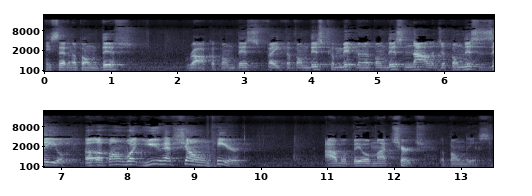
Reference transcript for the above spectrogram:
He said, and upon this rock, upon this faith, upon this commitment, upon this knowledge, upon this zeal, uh, upon what you have shown here, I will build my church upon this.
